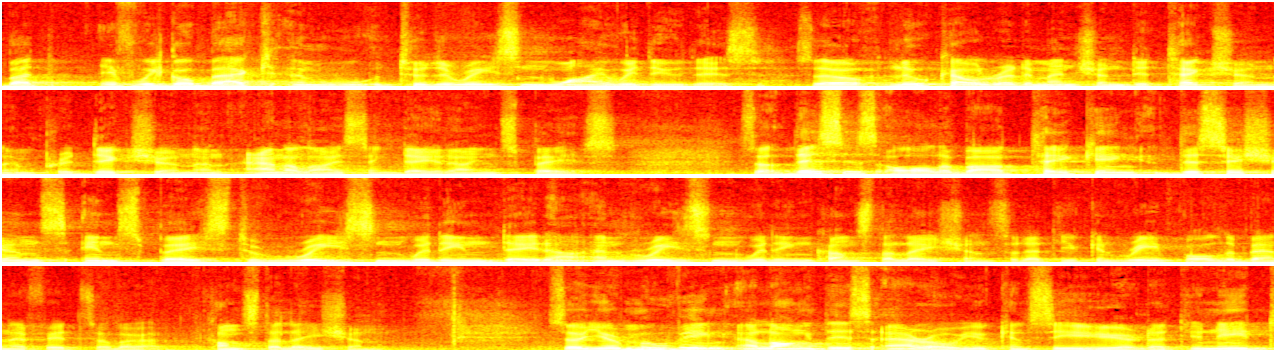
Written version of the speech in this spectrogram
But if we go back to the reason why we do this, so Luca already mentioned detection and prediction and analyzing data in space. So this is all about taking decisions in space to reason within data and reason within constellations so that you can reap all the benefits of a constellation. So you're moving along this arrow you can see here that you need,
